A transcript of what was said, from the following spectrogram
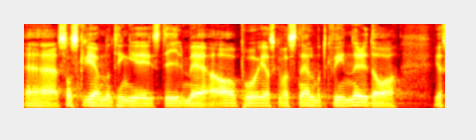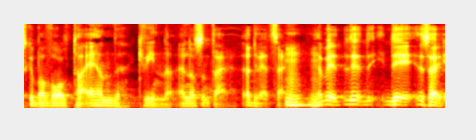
Eh, som skrev någonting i stil med, ja, på, jag ska vara snäll mot kvinnor idag, jag ska bara våldta en kvinna, eller något sånt där. Du vet, så här. Jag vet, det, det, det, är så här,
